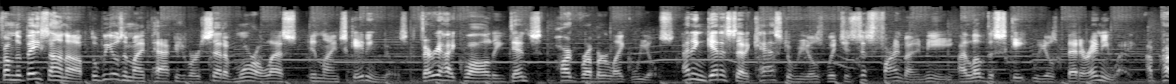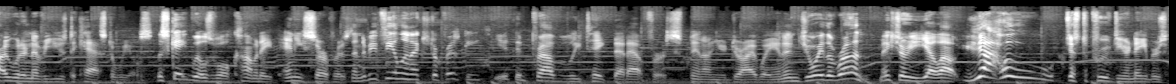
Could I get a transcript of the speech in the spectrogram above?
From the base on up, the wheels in my package were a set of more or less inline skating wheels. Very high quality, dense, hard rubber like wheels. I didn't get a set of caster wheels, which is just fine by me. I love the skate wheels better anyway. I probably would have never used the caster wheels. The skate wheels will accommodate any surface, and if you're feeling extra frisky, you could probably take that out for a spin on your driveway and enjoy the run. Make sure you yell out, Yahoo! Just to prove to your neighbors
